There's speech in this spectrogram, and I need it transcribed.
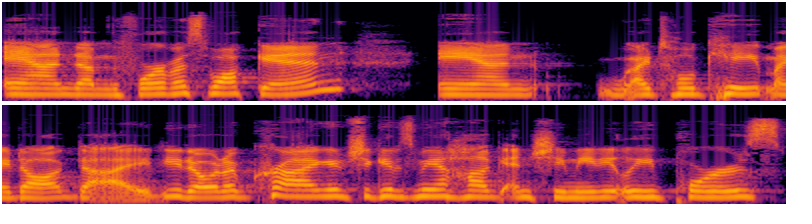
and um, the four of us walk in, and I told Kate my dog died, you know, and I'm crying, and she gives me a hug, and she immediately pours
